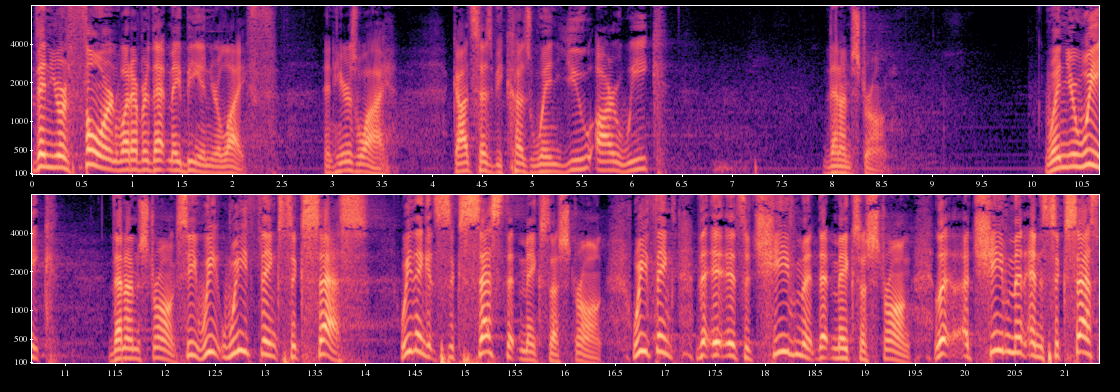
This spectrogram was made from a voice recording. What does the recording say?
than your thorn, whatever that may be in your life. And here's why God says, Because when you are weak, then I'm strong. When you're weak, then I'm strong. See, we, we think success, we think it's success that makes us strong. We think that it's achievement that makes us strong. Achievement and success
